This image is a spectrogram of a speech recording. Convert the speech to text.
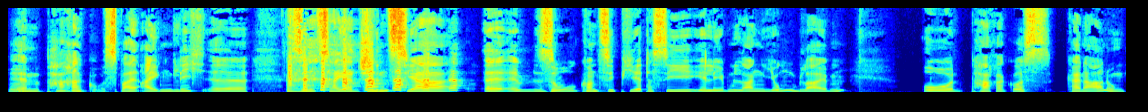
Ähm, Paragus, weil eigentlich äh, sind Saiyajins ja äh, ähm, so konzipiert, dass sie ihr Leben lang jung bleiben. Und Paragus, keine Ahnung,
